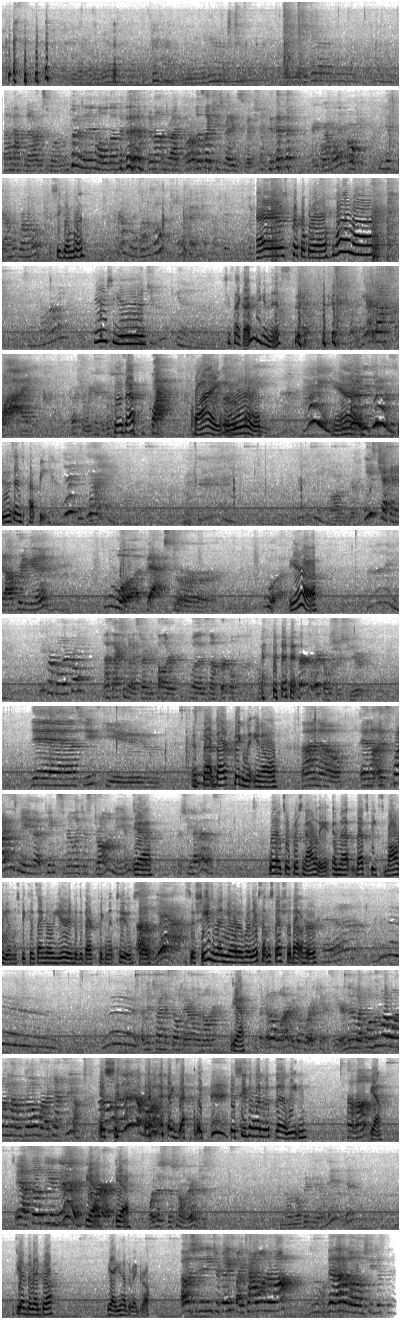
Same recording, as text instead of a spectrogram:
About half an hour to swim. Put him in, hold him, put him out and dry. Looks like she's ready to switch. Are you grumbling? Okay. You just grumble, grumble, Is she grumbling? grumble, grumble. Okay. There's purple girl, Lila. Here she is. She's like, I'm digging this. Here comes Quiet. Baxter, what do you think of this? Who is that? Quiet. Quiet. Oh, Hi. Yeah. What are you doing? Susan's puppy. Look at that. Oh, yes. He's checking it out pretty good. What, Baxter? What? Yeah. Hi. Hey, Purple Urkel. That's actually what I started to call her was um, Urkel. Urkel, Urkel. Oh, she's cute. Yeah, she's cute. It's that dark pigment, you know. I know. And it surprises me that Pink's really just drawn me into Yeah. it. But she has. Well, it's her personality, and that that speaks volumes because I know you're into the dark pigment too. So, Oh, yeah. so she's won you over. There's something special about her. Yeah. I've been trying to sell Marilyn on her. Yeah. It's like, I don't want her to go where I can't see her. And then I'm like, well, who do I want to have her go where I can't see him? Is she, exactly. Is she the one with the Wheaton? Uh-huh. Yeah. Yeah, so it'll be a good for Yeah. her. Yeah. Well, this, this one over there, just, no, no big deal. Yeah, yeah. Do you have the red girl? Yeah, you have the red girl. Oh, she didn't eat your face by toweling her off? Man, I don't know if she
